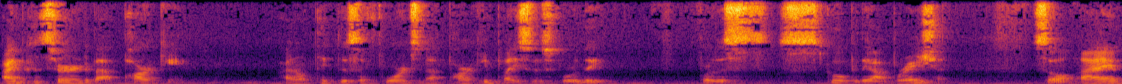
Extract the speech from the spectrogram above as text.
I'm concerned about parking. I don't think this affords enough parking places for the for the s- scope of the operation. So I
